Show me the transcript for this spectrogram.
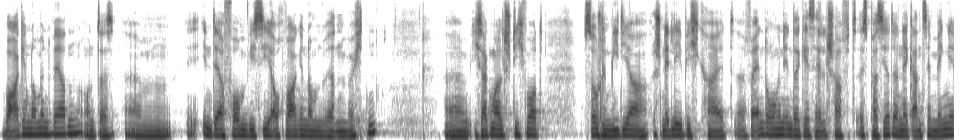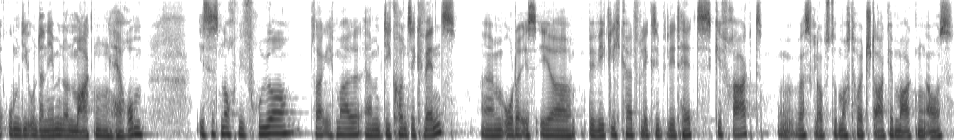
wahrgenommen werden und das ähm, in der Form, wie sie auch wahrgenommen werden möchten? Ähm, ich sage mal Stichwort Social Media, Schnelllebigkeit, äh, Veränderungen in der Gesellschaft. Es passiert eine ganze Menge um die Unternehmen und Marken herum. Ist es noch wie früher, sage ich mal, ähm, die Konsequenz ähm, oder ist eher Beweglichkeit, Flexibilität gefragt? Was glaubst du, macht heute starke Marken aus?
